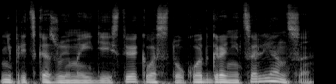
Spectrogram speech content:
непредсказуемые действия к востоку от границ Альянса.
